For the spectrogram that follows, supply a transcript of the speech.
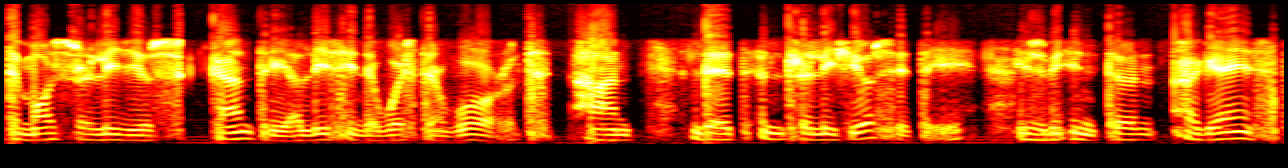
the most religious country, at least in the Western world. And that religiosity is being turned against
